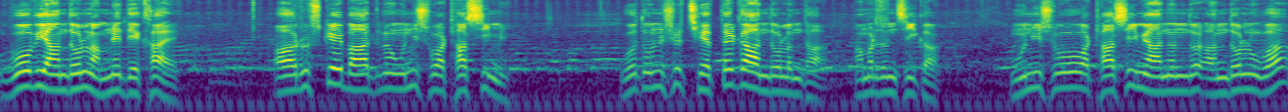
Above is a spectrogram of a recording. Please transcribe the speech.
वो भी आंदोलन हमने देखा है। और उसके बाद में उन्नीस सौ अट्ठासी में, वो तो उन्नीस सौ छिहत्तर का आंदोलन था इमरजेंसी का। उन्नीस सौ अट्ठासी में आंदोलन हुआ,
